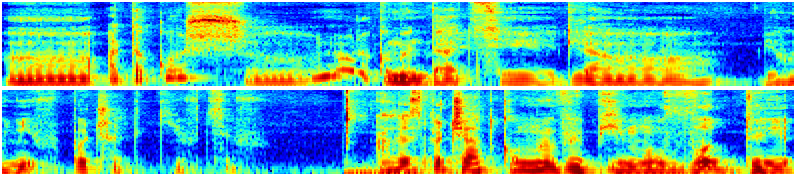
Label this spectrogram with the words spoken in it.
А, також е, ну, рекомендації для бігунів-початківців. Але спочатку ми вип'ємо води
